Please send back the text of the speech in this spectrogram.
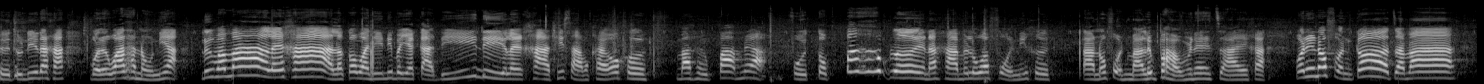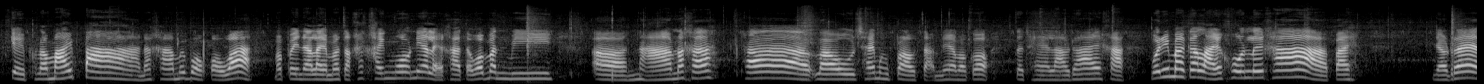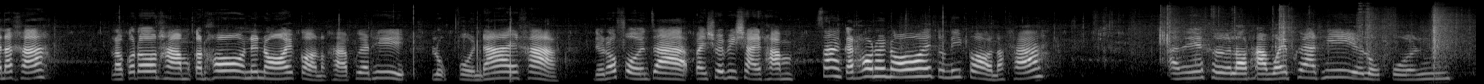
ฝนจะมาถึงตรงนี้นะคะบอกเลยว่าถนนเนี่ยลื่นมากๆเลยค่ะ แล้วก็วันนี้นี่บรรยากาศดีดีๆเลยค่ะ ที่สำคัญก็คือมาถึงปั๊บเนี่ยฝนตกปั๊บเลยนะคะ ไม่รู้ว่าฝนนี่คือตามน้องฝนมาหรือเปล่าไม่แน่ใจค่ะ วันนี้น้องฝนก็จะมาเก็บผลไม้ป่านะคะ ไม่บอกก่อนว่ามาเป็นอะไรมาจากคล้ายๆง่เนี่ยแหละค่ะ แต่ว่ามันมีน้ำนะคะ ถ้าเราใช้มือเปล่าจับเนี่ยมันก็จะแทนเราได้ค่ะ วันนี้มากันหลายคนเลยค่ะไป อย่างแรกนะคะ เราก็ต้องทำกระท่อน้อยๆก่อนนะคะ เพื่อที่หลบฝนได้ค่ะ เดี๋ยวน้องฝนจะไปช่วยพี่ชายทำสร้างกระท่อน้อยๆตรงนี้ก่อนนะคะ อันนี้คือเราทำไว้เพื่อที่หลบฝน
